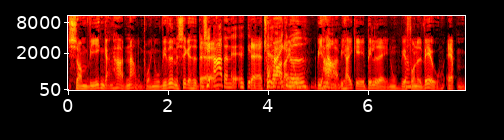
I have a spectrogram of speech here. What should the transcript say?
som vi ikke engang har et navn på endnu. Vi ved med sikkerhed, der, er, arterne, øh, der er to har arter ikke noget endnu. Vi har, navn. vi har ikke billede af endnu. Vi har fundet væv af dem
